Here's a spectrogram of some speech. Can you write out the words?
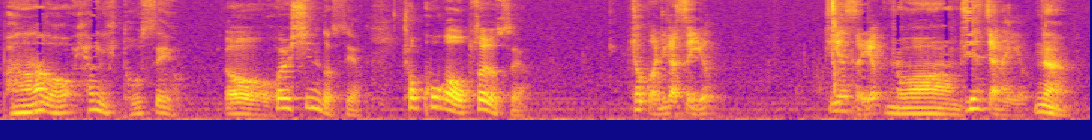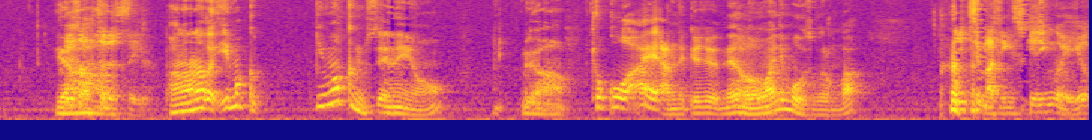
바나나가 향이 더 세요. 오, 훨씬 더 세요. 초코가 없어졌어요. 초코 어디 갔어요? 드셨어요? 와, 드셨잖아요. 네. 그래서 야, 없어졌어요. 바나나가 이만큼 이만큼 세네요. 야, 초코가 아예 안 느껴져요. 내가 어. 너무 많이 먹어서 그런가? 빈츠 맛에 익숙해진 거예요.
